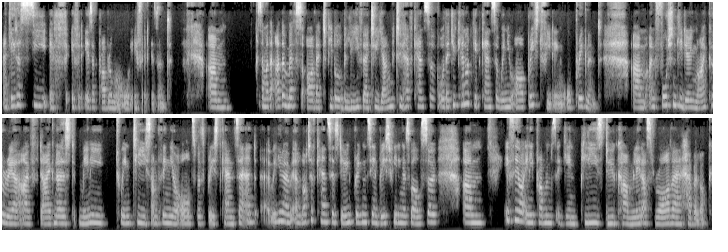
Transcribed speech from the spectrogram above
and let us see if, if it is a problem or if it isn't. Um, some of the other myths are that people believe they're too young to have cancer or that you cannot get cancer when you are breastfeeding or pregnant. Um, unfortunately, during my career, I've diagnosed many 20 something year olds with breast cancer and uh, you know a lot of cancers during pregnancy and breastfeeding as well. So um, if there are any problems again please do come. Let us rather have a look.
